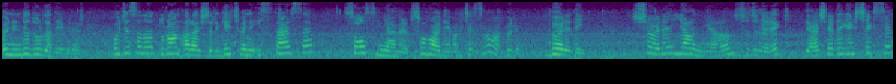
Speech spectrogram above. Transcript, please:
önünde dur da diyebilir. Hoca sana duran araçları geçmeni isterse sol sinyal verip sol aynaya bakacaksın ama böyle böyle değil. Şöyle yan yan süzülerek diğer şeride geçeceksin.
